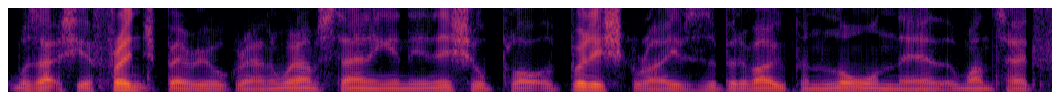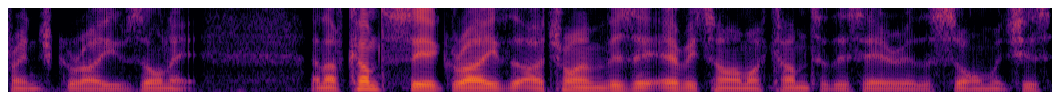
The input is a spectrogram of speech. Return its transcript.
was actually a French burial ground, and where I'm standing in the initial plot of British graves, there's a bit of open lawn there that once had French graves on it. And I've come to see a grave that I try and visit every time I come to this area of the Somme, which is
